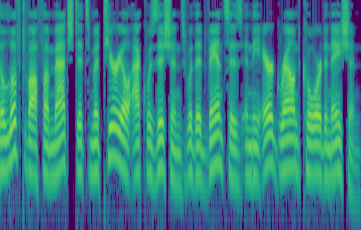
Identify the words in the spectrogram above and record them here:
The Luftwaffe matched its material acquisitions with advances in the air-ground coordination.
